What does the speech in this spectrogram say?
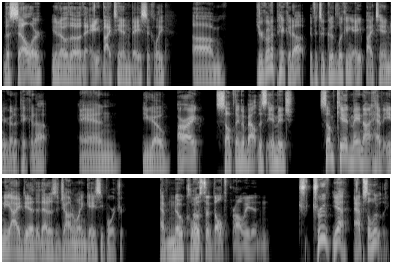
the seller, you know, the the eight by ten basically, um, you're gonna pick it up. If it's a good looking eight by ten, you're gonna pick it up. And you go, all right, something about this image. Some kid may not have any idea that that is a John Wayne Gacy portrait. Have no clue. Most adults probably didn't. Tr- True. Yeah, absolutely.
